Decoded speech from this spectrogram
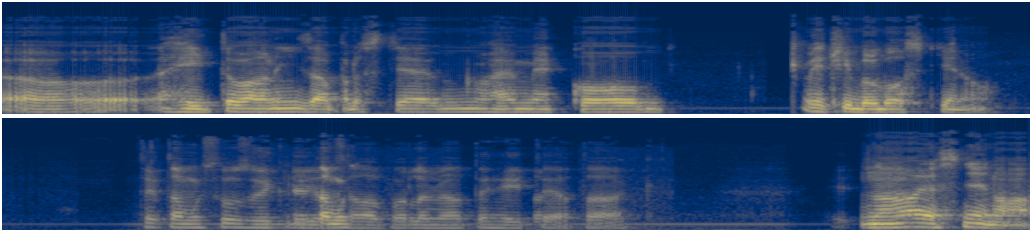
uh, hejtovaný za prostě mnohem jako větší blbosti, no. Tak tam už jsou zvyklí tam... docela podle mě na ty hejty a tak. No, jasně, no.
